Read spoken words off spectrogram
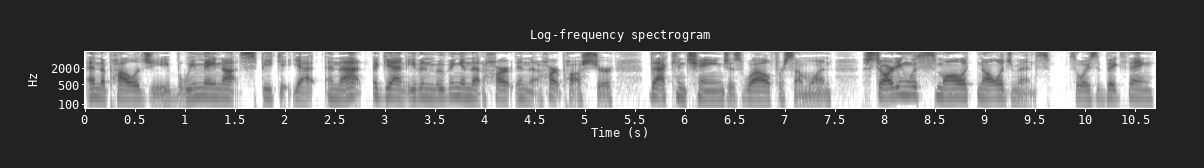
an apology, but we may not speak it yet. And that again, even moving in that heart in that heart posture, that can change as well for someone. Starting with small acknowledgments. It's always a big thing.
